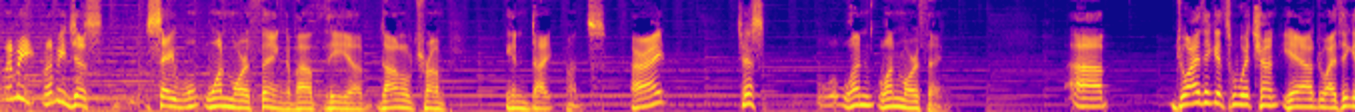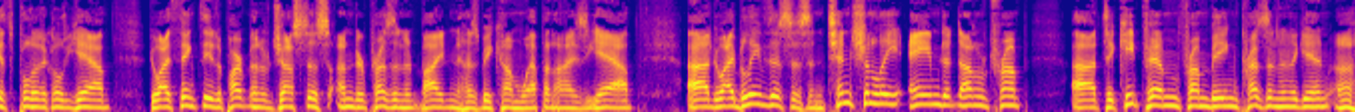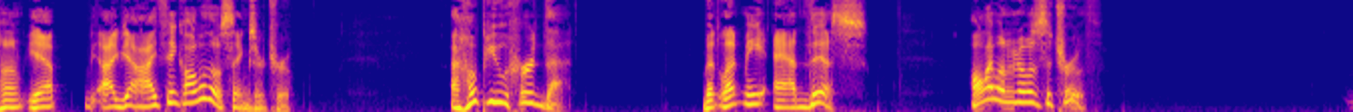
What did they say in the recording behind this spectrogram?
let me let me just say w- one more thing about the uh, Donald Trump indictments. All right, just w- one one more thing. Uh, do I think it's a witch hunt? Yeah. Do I think it's political? Yeah. Do I think the Department of Justice under President Biden has become weaponized? Yeah. Uh, do I believe this is intentionally aimed at Donald Trump uh, to keep him from being president again? Uh huh. Yep. I, yeah, I think all of those things are true. I hope you heard that. But let me add this. All I want to know is the truth.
